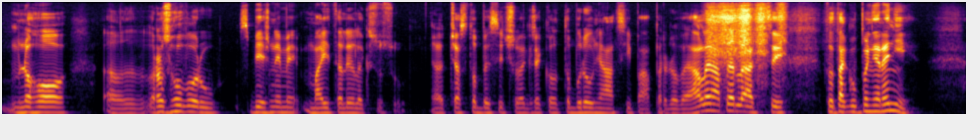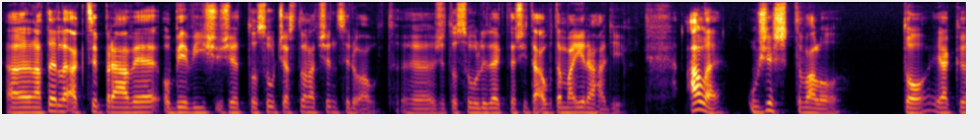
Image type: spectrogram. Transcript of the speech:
mnoho uh, rozhovorů s běžnými majiteli Lexusu. Často by si člověk řekl, to budou nějací páprdové, ale na téhle akci to tak úplně není. Na téhle akci právě objevíš, že to jsou často nadšenci do aut, že to jsou lidé, kteří ta auta mají rádi. Ale už je štvalo to, jak eh,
